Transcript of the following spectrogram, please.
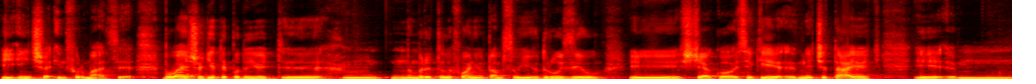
і інша інформація. Буває, що діти подають е, номери телефонів там своїх друзів і ще когось, які не читають і. ем,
